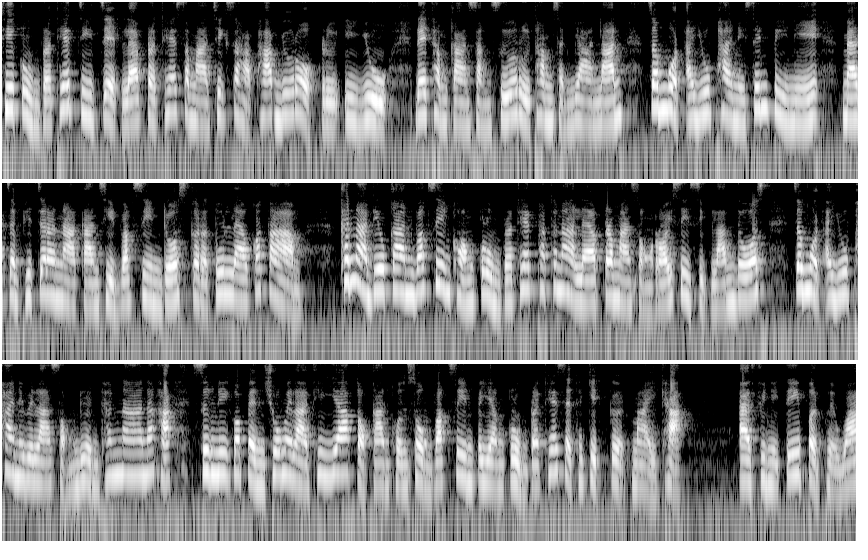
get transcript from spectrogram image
ที่กลุ่มประเทศ G7 และประเทศสมาชิกสหภาพยุโรปหรือ EU ได้ทำการสั่งซื้อหรือทำสัญญานั้น จะหมดอายุภายในสิ้นปีนี้ แม้จะพิจารณาการฉีดวัคซีนโดสกระตุ้นแล้วก็ตามขณะเดียวกันวัคซีนของกลุ่มประเทศพัฒนาแล้วประมาณ 240 ล้านโดส จะหมดอายุภายในเวลา 2 เดือนข้างหน้านะคะ ซึ่งนี่ก็เป็นช่วงเวลาที่ยากต่อการขนส่งวัคซีนไปยังกลุ่มประเทศเศรษฐกิจเกิดใหม่ค่ะ Affinity เปิดเผยว่า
